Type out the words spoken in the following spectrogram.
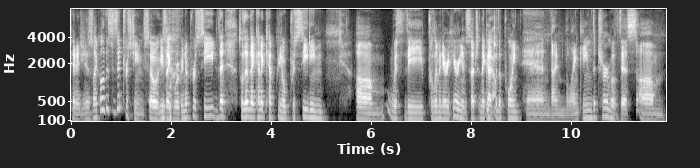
then is like, oh, this is interesting. So he's like, we're going to proceed. Then, so then they kind of kept, you know, proceeding um, with the preliminary hearing and such. And they got Yeah. to the point, and I'm blanking the term of this, um,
